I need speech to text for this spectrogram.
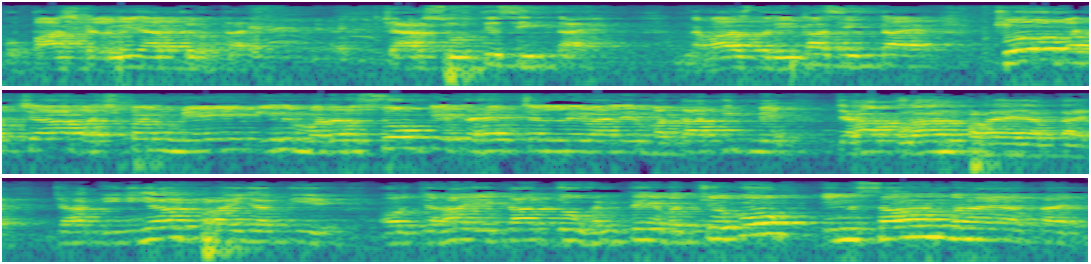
وہ پانچ کلمے یاد کرتا ہے، چار صورتیں سیکھتا ہے۔ نماز طریقہ سیکھتا ہے۔ جو بچہ بچپن میں ان مدرسوں کے تحت چلنے والے مکاتب میں جہاں قرآن پڑھایا جاتا ہے، جہاں دینیات پڑھائی جاتی ہے، اور جہاں ایک آدھ دو گھنٹے بچوں کو انسان بنایا جاتا ہے۔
